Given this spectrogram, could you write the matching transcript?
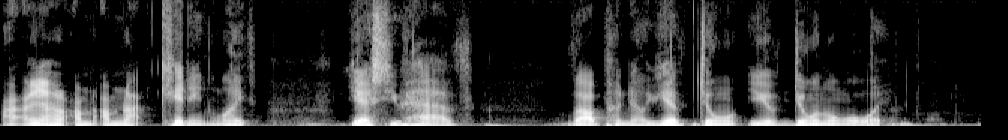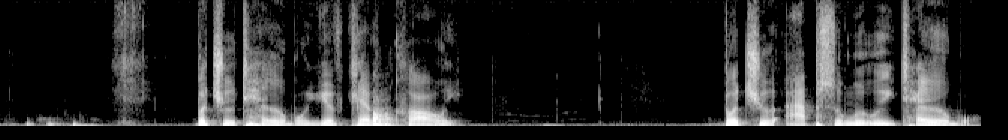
I, I I'm I'm not kidding. Like, yes, you have Rob Pannell, you have Dylan, you have Dylan Molloy, but you're terrible. You have Kevin Crowley, but you're absolutely terrible.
